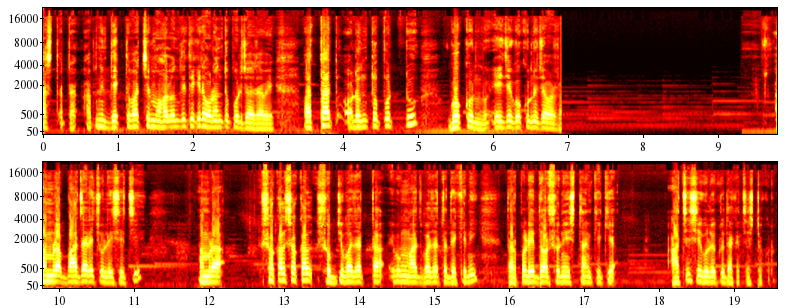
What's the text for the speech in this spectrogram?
রাস্তাটা, আপনি দেখতে পাচ্ছেন মহালন্দি থেকে এটা অনন্তপুর যাওয়া যাবে। অর্থাৎ অনন্তপুর টু গোকর্ণ, এই যে গোকর্ণ যাওয়ার আমরা বাজারে চলে এসেছি। আমরা সকাল সকাল সবজি বাজারটা এবং মাছ বাজারটা দেখে নিই। তারপরে দর্শনীয় স্থান কী কী আছে সেগুলো একটু দেখার চেষ্টা করব।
